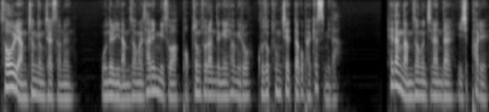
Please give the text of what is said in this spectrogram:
서울 양천경찰서는 오늘 이 남성을 살인미수와 법정 소란 등의 혐의로 구속 송치했다고 밝혔습니다. 해당 남성은 지난달 28일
